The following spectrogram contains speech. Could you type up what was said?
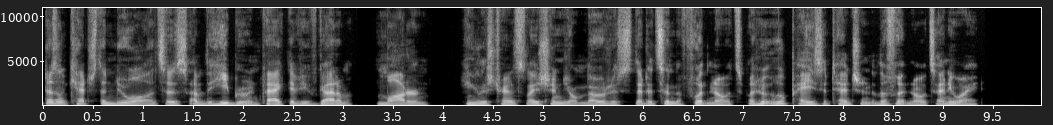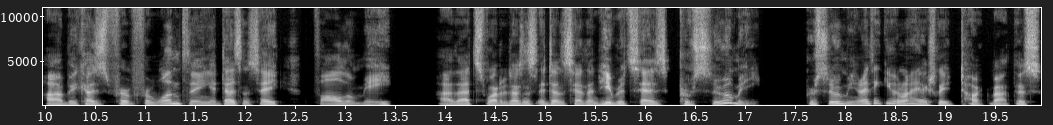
doesn't catch the nuances of the Hebrew. In fact, if you've got a modern English translation, you'll notice that it's in the footnotes. But who who pays attention to the footnotes anyway? Uh, because for for one thing, it doesn't say follow me. Uh, that's what it doesn't. It doesn't say that in Hebrew. It says pursue me, pursue me. And I think you and I actually talked about this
